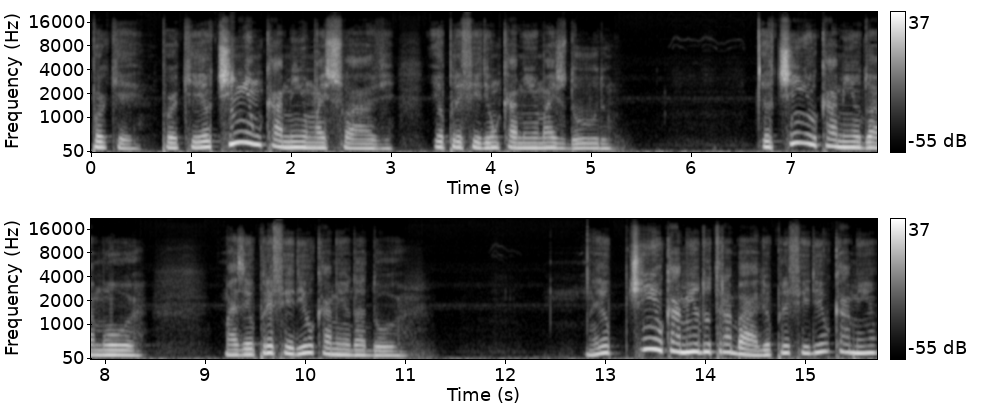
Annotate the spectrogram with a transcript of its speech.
Por quê? Porque eu tinha um caminho mais suave, eu preferi um caminho mais duro. Eu tinha o caminho do amor, mas eu preferi o caminho da dor. Eu tinha o caminho do trabalho, eu preferi o caminho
